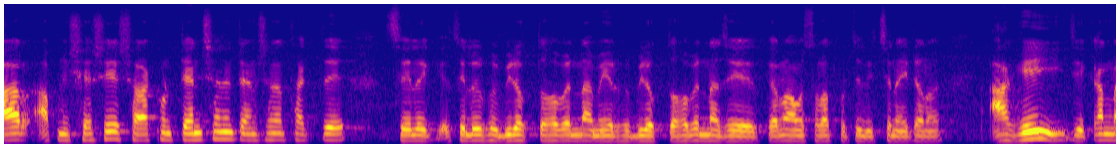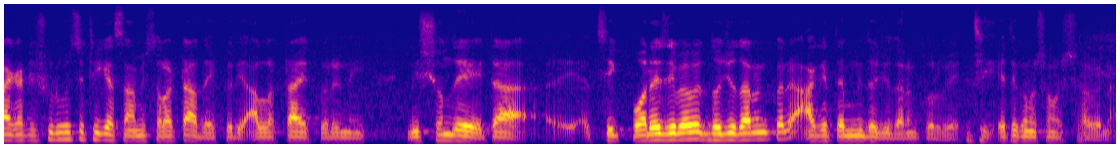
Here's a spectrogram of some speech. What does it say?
আর আপনি শেষে সারাক্ষণ টেনশনে টেনশনে থাকতে ছেলে ছেলের উপর বিরক্ত হবেন না মেয়ের উপর বিরক্ত হবেন না যে কেন আমার সালাদ পড়তে দিচ্ছে না এটা নয়। আগেই যে কান্নাকাটি শুরু হচ্ছে ঠিক আছে আমি সালাদটা আদায় করি আল্লাহ ট্রাই করে নিই। নিঃসন্দেহে এটা ঠিক পরে যেভাবে ধৈর্য ধারণ করে আগে তেমনি ধৈর্য ধারণ করবে। জি। এতে কোনো সমস্যা হবে না।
